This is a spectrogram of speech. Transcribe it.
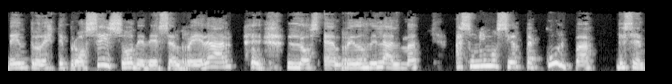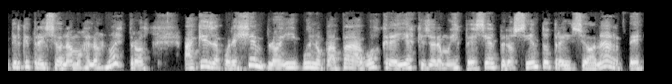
dentro de este proceso de desenredar los enredos del alma, asumimos cierta culpa de sentir que traicionamos a los nuestros. Aquella, por ejemplo, y bueno, papá, vos creías que yo era muy especial, pero siento traicionarte,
